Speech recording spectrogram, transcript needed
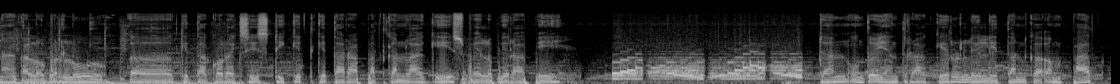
Nah kalau perlu eh, kita koreksi sedikit kita rapatkan lagi supaya lebih rapi. Dan untuk yang terakhir lilitan keempat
